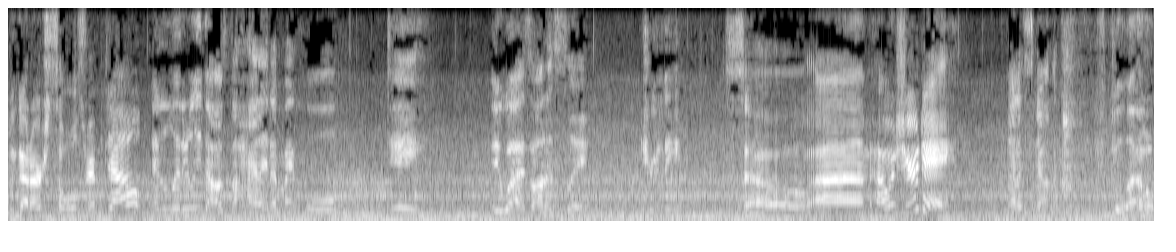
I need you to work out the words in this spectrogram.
We got our souls ripped out. and literally that was the highlight of my whole day. It was honestly, truly. So, um, how was your day? Let us know in the comments below.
